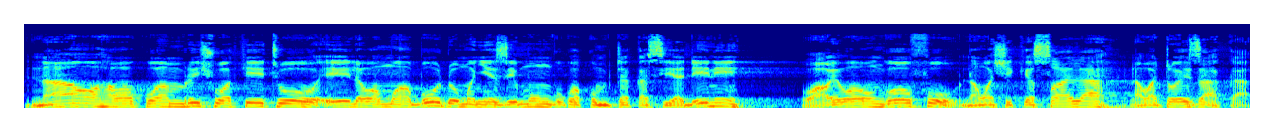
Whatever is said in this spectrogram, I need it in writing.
nao hawakuamrishwa kitu ila wamwabudu Mwenyezi Mungu kwa kumtakasia dini, wawe waongofu na washike sala na watoe zaka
